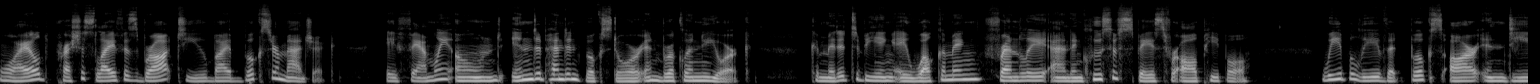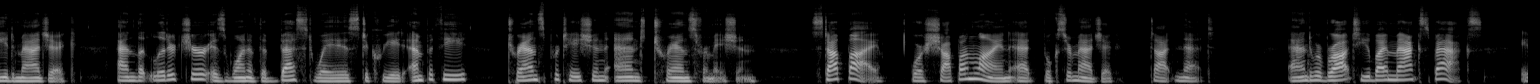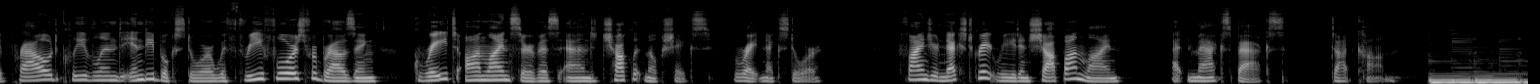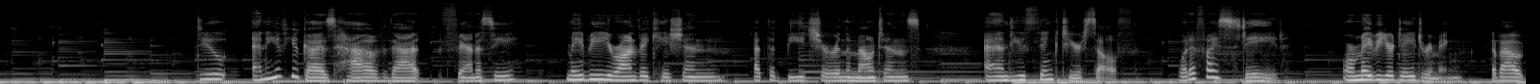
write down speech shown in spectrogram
Wild Precious Life is brought to you by Books Are Magic, a family owned, independent bookstore in Brooklyn, New York, committed to being a welcoming, friendly, and inclusive space for all people. We believe that books are indeed magic, and that literature is one of the best ways to create empathy, transportation, and transformation. Stop by or shop online at booksaremagic.net. And we're brought to you by Mac's Backs, a proud Cleveland indie bookstore with three floors for browsing, great online service, and chocolate milkshakes right next door. Find your next great read and shop online at macsbacks.com. Do any of you guys have that fantasy? Maybe you're on vacation at the beach or in the mountains, and you think to yourself, what if I stayed? Or maybe you're daydreaming about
